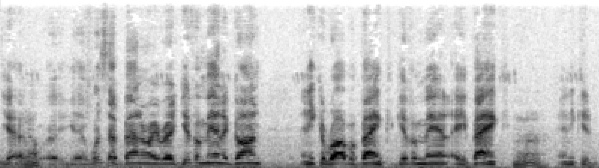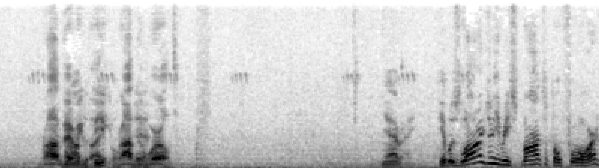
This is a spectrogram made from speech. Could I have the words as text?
Yeah. Yeah. Uh, yeah. What's that banner I read? Give a man a gun, and he could rob a bank. Give a man a bank, Ah. and he could rob Rob everybody, people, rob yeah. the world. Yeah, right. It was largely responsible for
